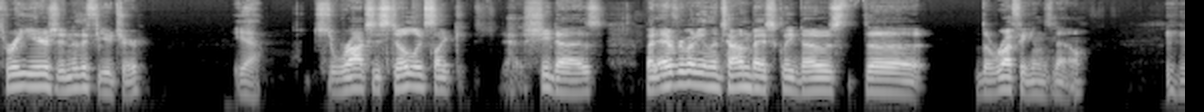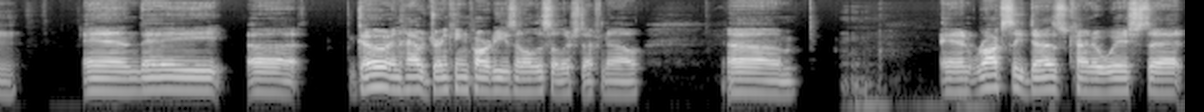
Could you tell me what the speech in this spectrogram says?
three years into the future? yeah Roxy still looks like she does, but everybody in the town basically knows the the ruffians now. hmm And they uh go and have drinking parties and all this other stuff now. Um and Roxy does kind of wish that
